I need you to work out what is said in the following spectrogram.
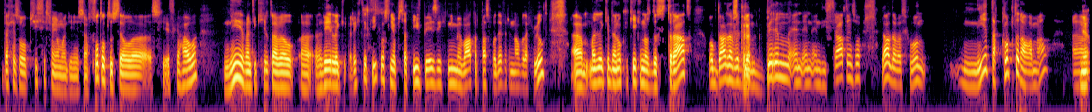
dat je zo precies zegt van, jongen, die is zijn fototoestel uh, scheef gehouden. Nee, want ik hield dat wel uh, redelijk recht. Ik was niet op statief bezig, niet met waterpas, whatever, en al wat je wilt. Um, maar ik heb dan ook gekeken naar de straat. Ook daar dan werd een berm en, en, en die straat en zo. Ja, dat was gewoon... Nee, dat klopte allemaal. Um, ja.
